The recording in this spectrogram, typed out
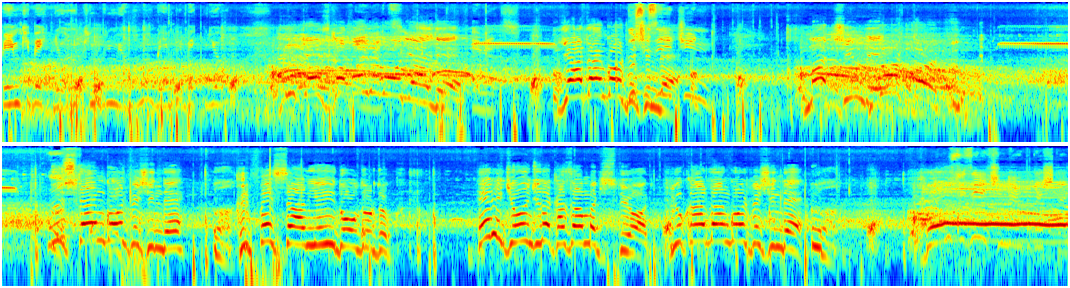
Benimki bekliyor. Onunkini bilmiyorum ama benimki bekliyor. Bu kez kafayla gol geldi. Evet. Yerden gol peşinde. için. Maç şimdi 4-4. Üstten gol peşinde. 45 saniyeyi doldurduk. Her iki oyuncu da kazanmak istiyor. Yukarıdan gol peşinde. Bu sizin için arkadaşlar.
